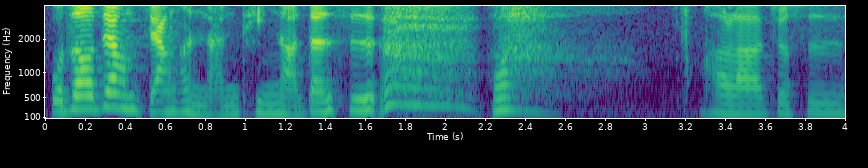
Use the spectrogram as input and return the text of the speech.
我知道这样讲很难听啊，但是 啊，好啦，就是。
